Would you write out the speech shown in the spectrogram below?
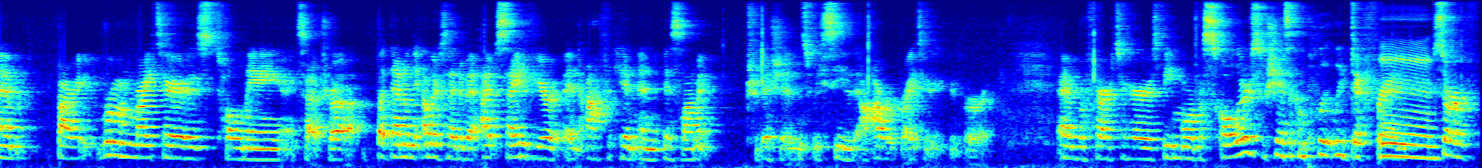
um, by Roman writers, Ptolemy, etc. But then on the other side of it, outside of Europe, in African and Islamic traditions, we see that Arab writers um, refer to her as being more of a scholar. So she has a completely different sort of.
